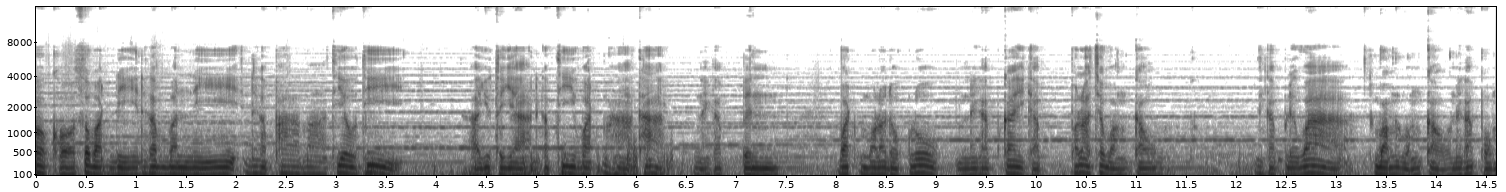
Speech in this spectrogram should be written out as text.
ก็ขอสวัสดีนะครับวันนี้นะครับพามาเที่ยวที่อยุธยานะครับที่วัดมหาธาตุนะครับ เป็นวัดมรดกโลกนะครับ ใกล้กับพระราชวังเก่านะครับ หรือว่าวังหลวงเก่านะครับผม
